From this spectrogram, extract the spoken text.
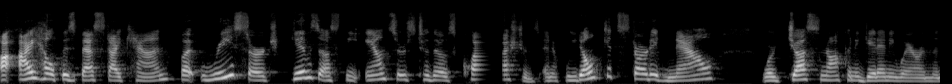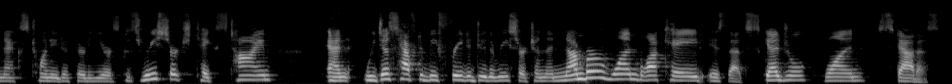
I help as best I can, but research gives us the answers to those questions. And if we don't get started now, we're just not going to get anywhere in the next 20 to 30 years because research takes time and we just have to be free to do the research. And the number one blockade is that Schedule One status.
